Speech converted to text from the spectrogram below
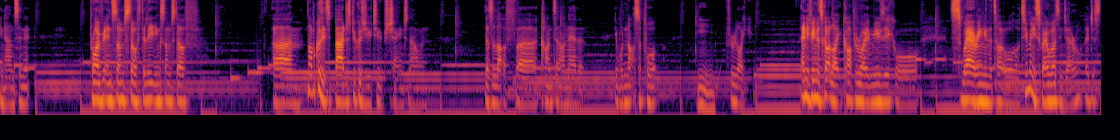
enhancing it, privating some stuff, deleting some stuff. Um, not because it's bad, just because YouTube's changed now and there's a lot of uh, content on there that it would not support Mm. through like anything that's got like copyrighted music or swearing in the title or too many swear words in general. They just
